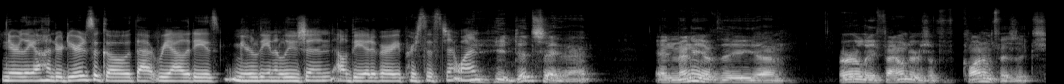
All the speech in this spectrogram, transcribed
nearly 100 years ago, that reality is merely an illusion, albeit a very persistent one? He did say that, and many of the um, early founders of quantum physics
